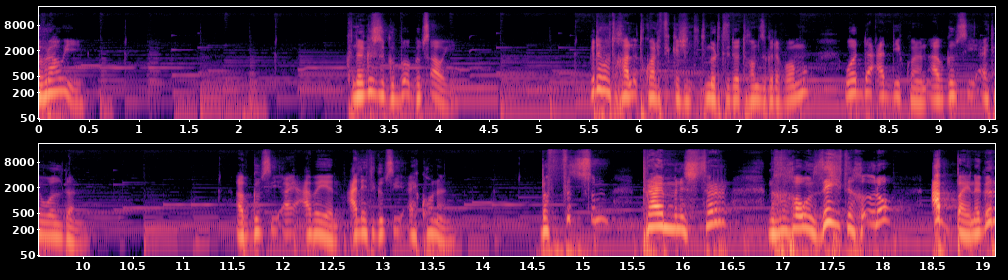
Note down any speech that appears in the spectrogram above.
እብራዊ እዩ ክነግስ ዝግብኦ ግብፃዊ እዩ ግደፈቱ ካልኦት ኳሊፊኬሽን ትምህርቲ ዶ ከምዚ ግደፈዎ እሞ ወዲ ዓዲ ይኮነን ኣብ ግብፂ ኣይተወልደን ኣብ ግብፂ ኣይዓበየን ዓሌት ግብፂ ኣይኮነን በፍጹም ፕራይም ሚኒስተር ንክኸውን ዘይትኽእሎ ዓባይ ነገር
